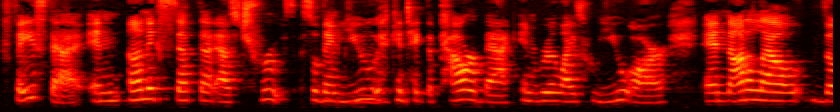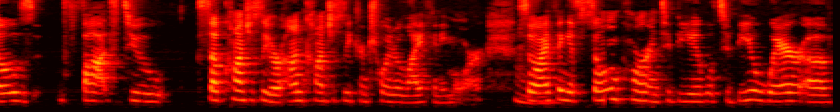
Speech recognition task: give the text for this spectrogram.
face that and unaccept that as truth. So then you Mhm. can take the power back and realize who you are and not allow those thoughts to subconsciously or unconsciously control your life anymore. So I Mhm. think it's so important to be able to be aware of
